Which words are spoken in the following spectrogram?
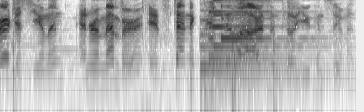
Purchase, human, and remember, it's technically still ours until you consume it.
